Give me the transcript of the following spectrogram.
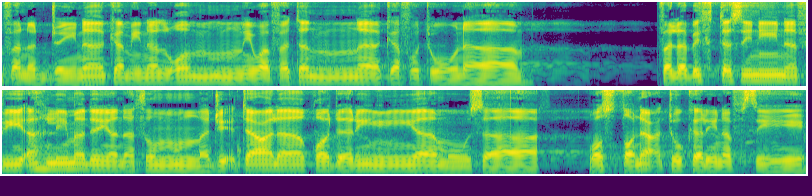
فنجيناك من الغم وفتناك فتونا. فلبثت سنين في أهل مدين ثم جئت على قدر يا موسى واصطنعتك لنفسي.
